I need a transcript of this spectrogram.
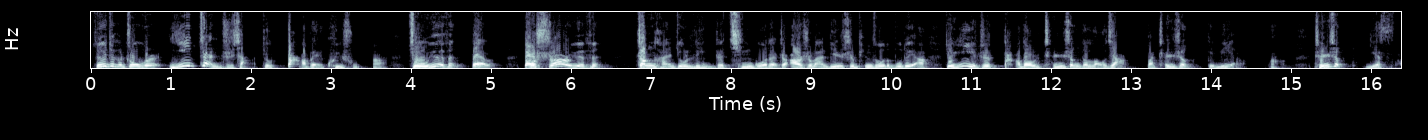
所以这个周文一战之下就大败亏输啊！九月份败了，到十二月份，章邯就领着秦国的这二十万临时拼凑的部队啊，就一直打到了陈胜的老家，把陈胜给灭了啊！陈胜。也死了，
